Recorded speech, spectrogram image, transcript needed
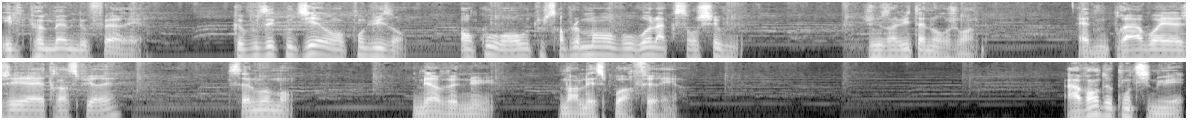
il peut même nous faire rire. Que vous écoutiez en conduisant, en courant ou tout simplement en vous relaxant chez vous, je vous invite à nous rejoindre. Êtes-vous prêt à voyager et à être inspiré? C'est le moment. Bienvenue dans l'espoir fait rire. Avant de continuer,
